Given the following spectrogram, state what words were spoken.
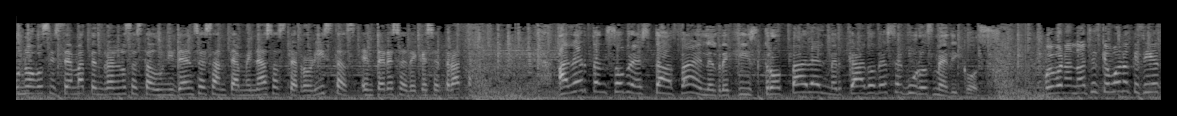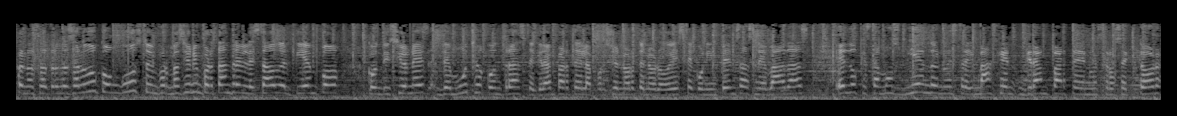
Un nuevo sistema tendrán los estadounidenses ante amenazas terroristas. Entérese de qué se trata. Alertan sobre estafa en el registro para el mercado de seguros médicos. Muy buenas noches, qué bueno que sigue con nosotros. Les saludo con gusto. Información importante en el estado del tiempo. Condiciones de mucho contraste. Gran parte de la porción norte-noroeste con intensas nevadas. Es lo que estamos viendo en nuestra imagen. Gran parte de nuestro sector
